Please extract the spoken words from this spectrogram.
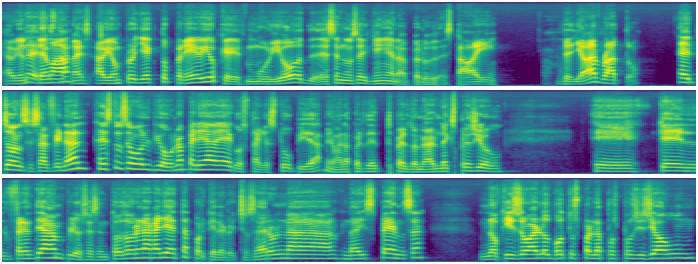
Había un Entonces, tema, está- había un proyecto previo que murió, de ese no sé quién era, pero estaba ahí. De llevar rato. Entonces, al final, esto se volvió una pelea de egos tan estúpida, me van a perder- perdonar la expresión, eh, que el Frente Amplio se sentó sobre la galleta porque le rechazaron la, la dispensa, no quiso dar los votos para la posposición,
